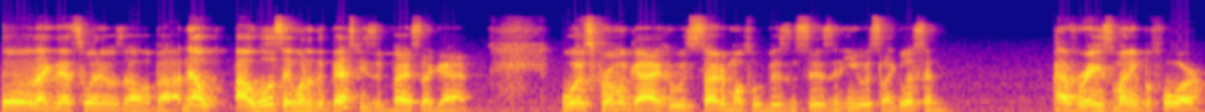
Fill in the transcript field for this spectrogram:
So like that's what it was all about. Now i will say one of the best pieces of advice i got was from a guy who started multiple businesses and he was like listen i've raised money before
